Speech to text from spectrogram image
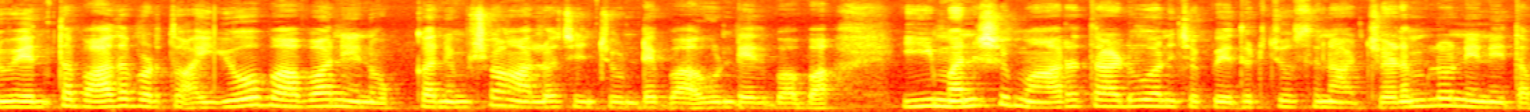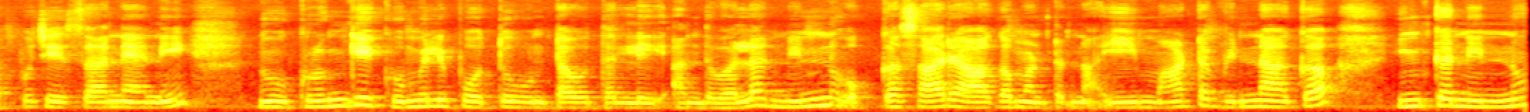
నువ్వు ఎంత బాధపడుతావు? అయ్యో బాబా నేను ఒక్క నిమిషం ఆలోచించుంటే బాగుండేది బాబా. ఈ మనిషి మారతాడు అని చెప్పి ఎదురు చూసిన ఆ క్షణంలో నేను తప్పు చేశానే అని నువ్వు కృంగి కుమిలిపోతూ ఉంటావు తల్లి. అందువల్ల నిన్ను ఒక్కసారి ఆగమంటున్నా. ఈ మాట విన్నాక ఇంకా నిన్ను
